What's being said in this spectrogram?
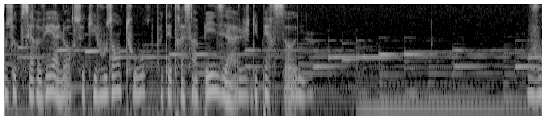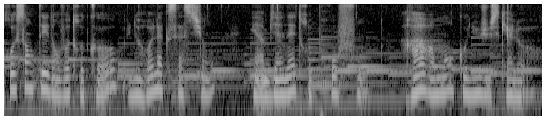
Vous observez alors ce qui vous entoure, peut-être est-ce un paysage, des personnes. Vous ressentez dans votre corps une relaxation et un bien-être profond, rarement connu jusqu'alors.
